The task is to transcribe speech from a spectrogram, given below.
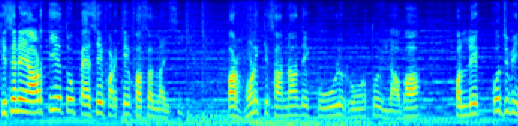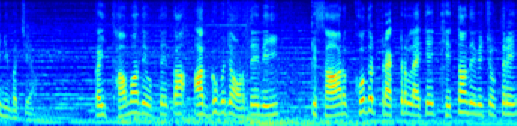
ਕਿਸੇ ਨੇ ਆੜਤੀਏ ਤੋਂ ਪੈਸੇ ਫੜ ਕੇ ਫਸਲ ਲਾਈ ਸੀ। ਪਰ ਹੁਣ ਕਿਸਾਨਾਂ ਦੇ ਕੋਲ ਰੋਣ ਤੋਂ ਇਲਾਵਾ ਪੱਲੇ ਕੁਝ ਵੀ ਨਹੀਂ ਬਚਿਆ। ਕਈ ਥਾਵਾਂ ਦੇ ਉੱਤੇ ਤਾਂ ਅੱਗ ਬੁਝਾਉਣ ਦੇ ਲਈ ਕਿਸਾਨ ਖੁਦ ਟਰੈਕਟਰ ਲੈ ਕੇ ਖੇਤਾਂ ਦੇ ਵਿੱਚ ਉਤਰੇ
